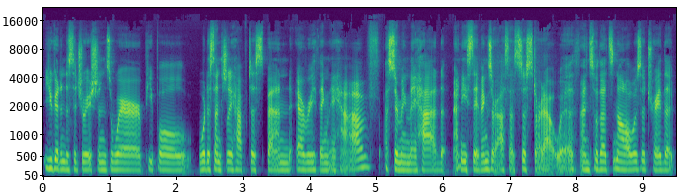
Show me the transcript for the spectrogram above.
you get into situations where people would essentially have to spend everything they have, assuming they had any savings or assets to start out with. And so that's not always a trade that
